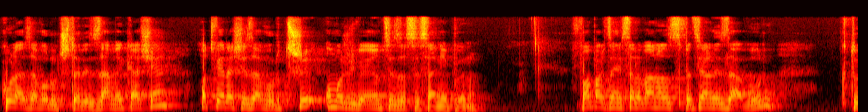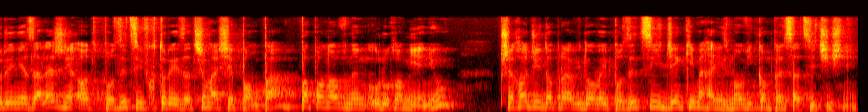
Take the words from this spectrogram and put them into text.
Kula zaworu 4 zamyka się, otwiera się zawór 3 umożliwiający zasysanie płynu. W pompach zainstalowano specjalny zawór, który niezależnie od pozycji, w której zatrzyma się pompa, po ponownym uruchomieniu przechodzi do prawidłowej pozycji dzięki mechanizmowi kompensacji ciśnień.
